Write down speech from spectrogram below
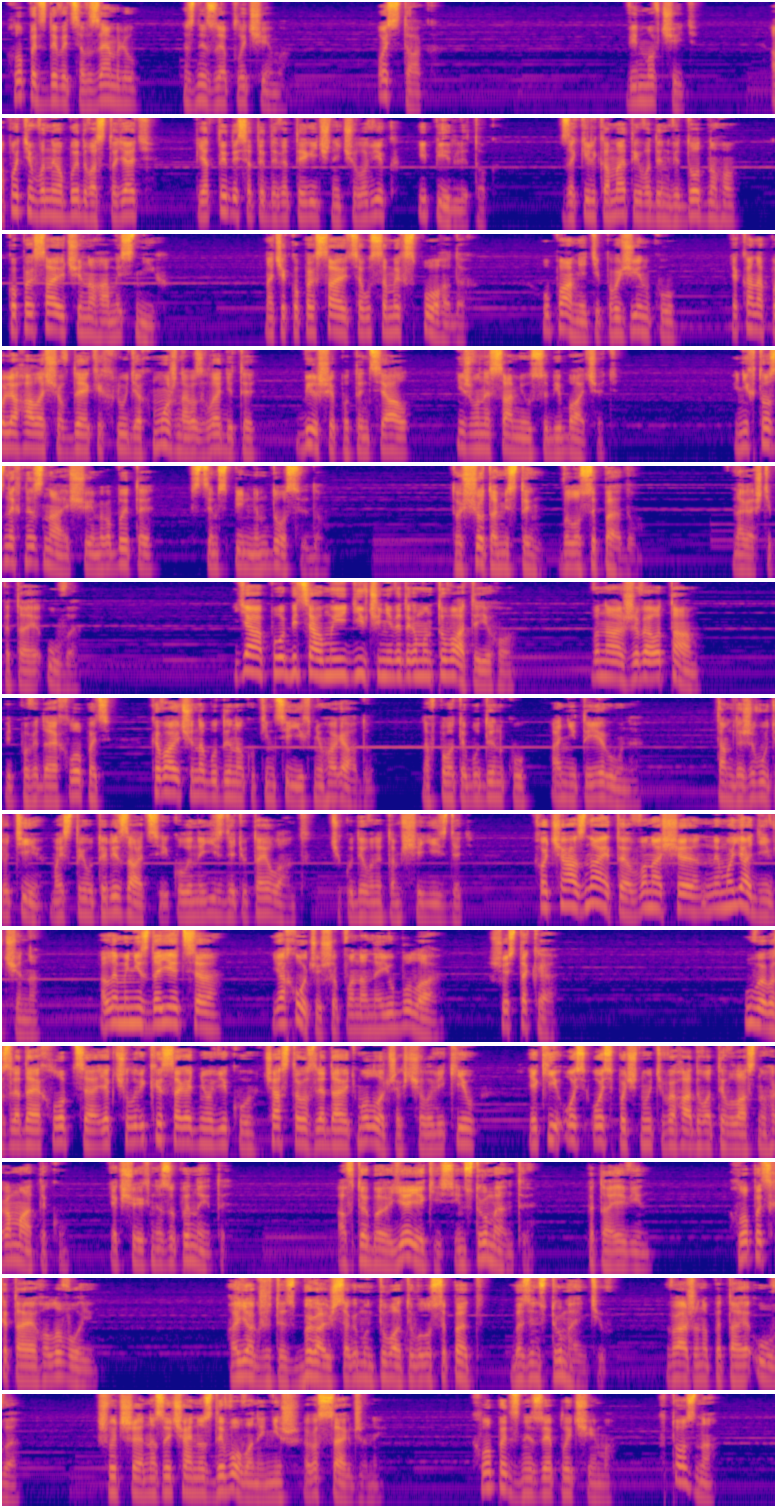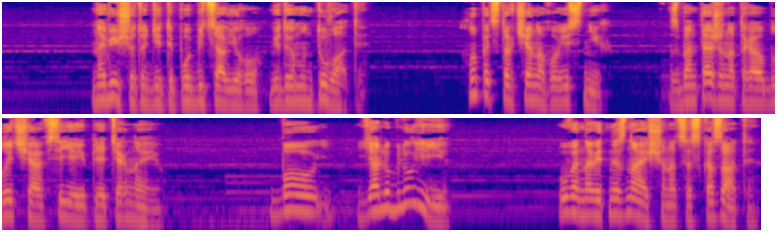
Хлопець дивиться в землю, знизує плечима. Ось так. Він мовчить. А потім вони обидва стоять 59-річний чоловік і підліток, за кілька метрів один від одного, коперсаючи ногами сніг, наче коперсаються у самих спогадах, у пам'яті про жінку, яка наполягала, що в деяких людях можна розгледіти більший потенціал, ніж вони самі у собі бачать. І ніхто з них не знає, що їм робити з цим спільним досвідом. То що там із тим велосипедом? нарешті питає Уве. Я пообіцяв моїй дівчині відремонтувати його. Вона живе отам, відповідає хлопець, киваючи на будинок у кінці їхнього ряду, навпроти будинку Аніти і Руне, там, де живуть оті майстри утилізації, коли не їздять у Таїланд чи куди вони там ще їздять. Хоча, знаєте, вона ще не моя дівчина, але мені здається, я хочу, щоб вона нею була. Щось таке. Уве розглядає хлопця, як чоловіки середнього віку часто розглядають молодших чоловіків, які ось ось почнуть вигадувати власну граматику, якщо їх не зупинити. А в тебе є якісь інструменти? питає він. Хлопець хитає головою. А як же ти збираєшся ремонтувати велосипед без інструментів? вражено питає Уве, швидше надзвичайно здивований, ніж розсерджений. Хлопець знизує плечима. Хто зна? Навіщо тоді ти пообіцяв його відремонтувати? Хлопець товче ногою сніг, збентежено тре обличчя всією п'ятірнею. Бо я люблю її. Уве навіть не знає, що на це сказати.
